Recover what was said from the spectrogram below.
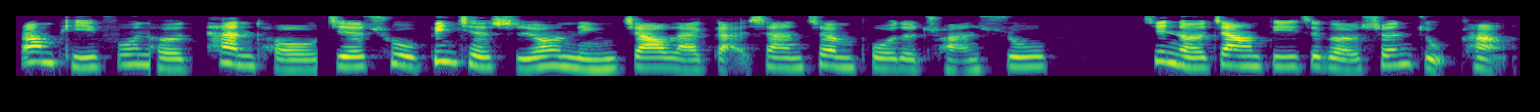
让皮肤和探头接触，并且使用凝胶来改善震波的传输，进而降低这个砷阻抗。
